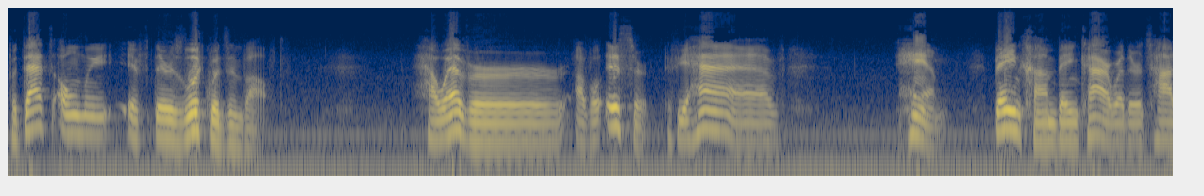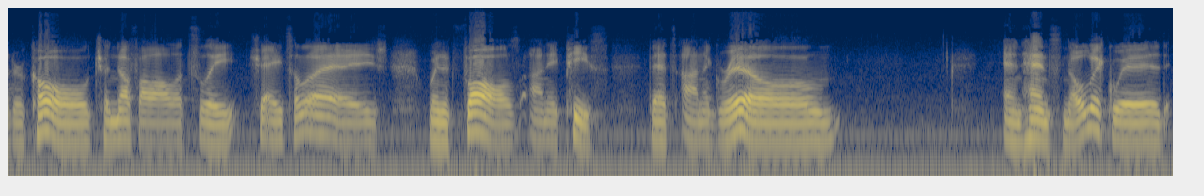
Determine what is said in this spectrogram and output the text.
But that's only if there's liquids involved. However, Avol Isser, if you have ham, Bein Cham, Bein Kar, whether it's hot or cold, Chanofal al when it falls on a piece that's on a grill and hence no liquid,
